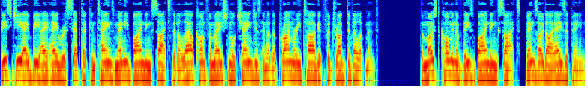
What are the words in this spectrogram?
This GABAA receptor contains many binding sites that allow conformational changes and are the primary target for drug development. The most common of these binding sites, benzodiazepine,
